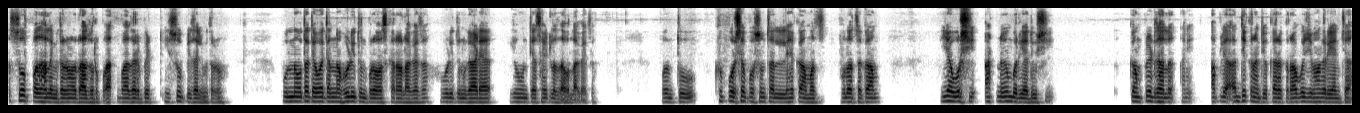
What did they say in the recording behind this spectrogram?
सोपं झालं मित्रांनो. राजूर पा बाजारपेठ ही सोपी झाली मित्रांनो. पूल नव्हता तेव्हा त्यांना होडीतून प्रवास करावा लागायचा. होडीतून गाड्या घेऊन त्या साईडला जावं लागायचं. परंतु खूप वर्षापासून चाललेलं हे कामाचं पुलाचं काम यावर्षी आठ नोव्हेंबर या दिवशी कंप्लीट झालं आणि आपले आद्य क्रांतिकारक राघोजी भांगरे यांच्या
